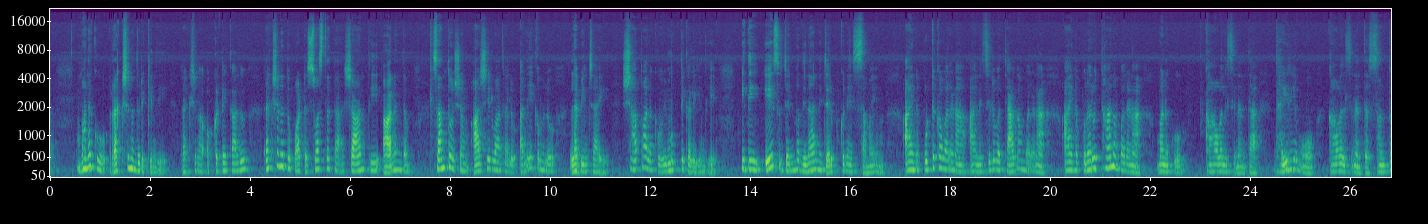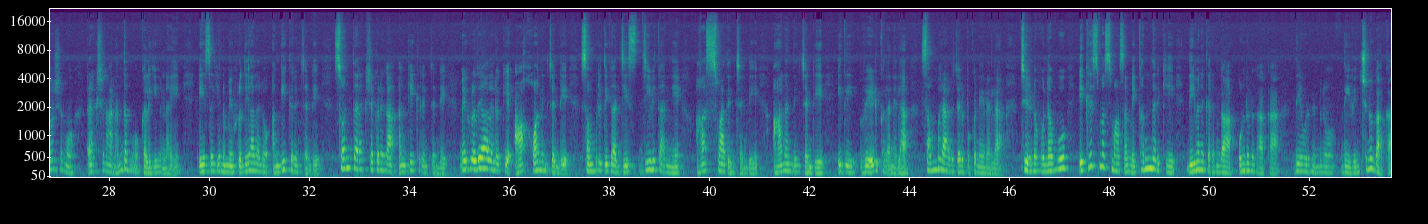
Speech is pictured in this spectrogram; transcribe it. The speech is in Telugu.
మనకు రక్షణ దొరికింది. రక్షణ ఒక్కటే కాదు రక్షణతో పాటు స్వస్థత శాంతి ఆనందం సంతోషం ఆశీర్వాదాలు అనేకములు లభించాయి. శాపాలకు విముక్తి కలిగింది. ఇది యేసు జన్మదినాన్ని జరుపుకునే సమయం. ఆయన పుట్టుక వలన ఆయన శిలువ త్యాగం వలన ఆయన పునరుత్థానం వలన మనకు కావలసినంత ధైర్యము కావలసినంత సంతోషము రక్షణ ఆనందము కలిగి ఉన్నాయి. ఏసయ్యను మీ హృదయాలలో అంగీకరించండి. సొంత రక్షకునిగా అంగీకరించండి. మీ హృదయాలలోకి ఆహ్వానించండి. సమృద్ధిగా జీ జీవితాన్ని ఆస్వాదించండి. ఆనందించండి. ఇది వేడుకల నెల సంబరాలు జరుపుకునే నెల. చిరునవ్వు నవ్వు ఈ క్రిస్మస్ మాసం మీకందరికీ దీవెనకరంగా ఉండునుగాక. దేవుడు మిమ్మను దీవించునుగాక.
